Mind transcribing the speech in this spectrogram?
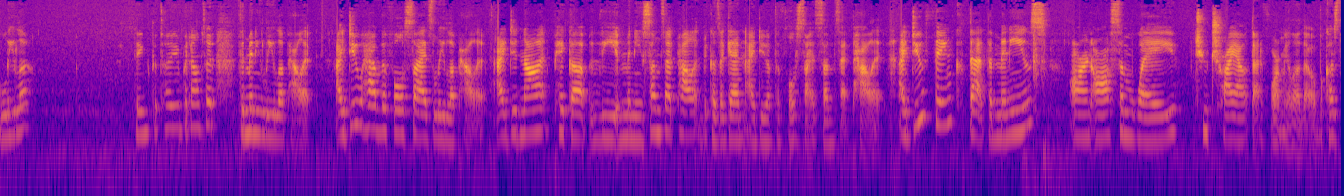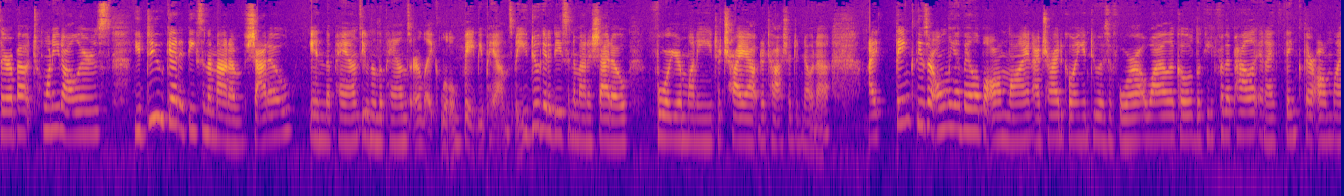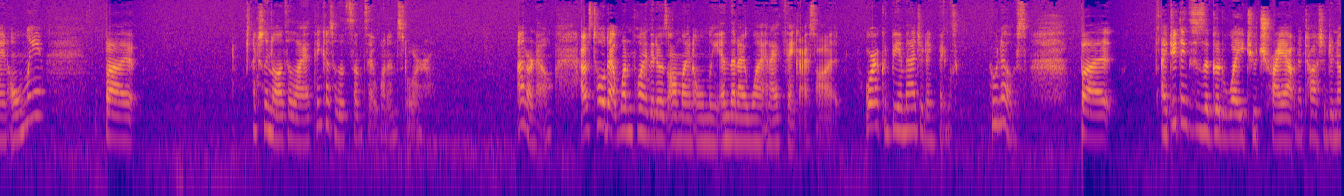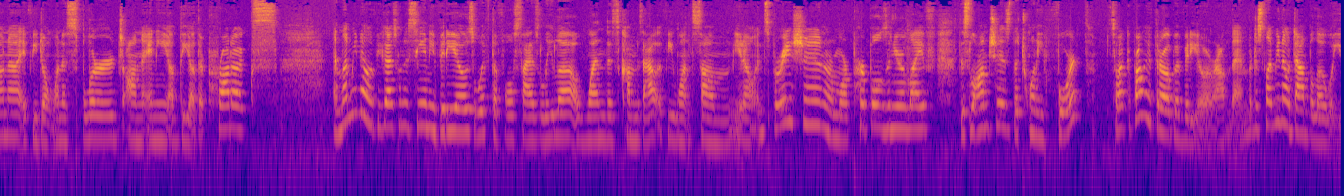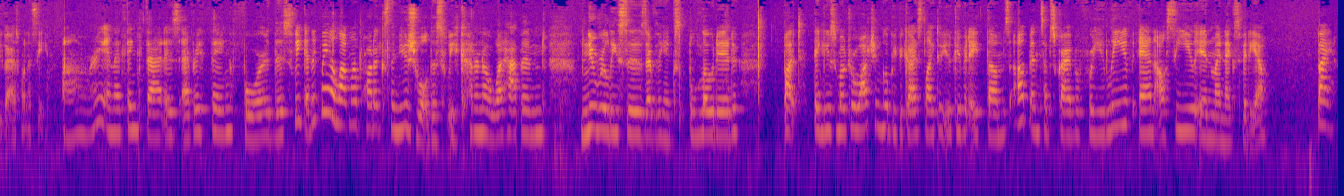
Lila. I think that's how you pronounce it. The Mini Lila palette. I do have the full-size Lila palette. I did not pick up the mini Sunset palette because again, I do have the full-size Sunset palette. I do think that the minis are an awesome way to try out that formula though because they're about $20. You do get a decent amount of shadow in the pans even though the pans are like little baby pans but you do get a decent amount of shadow for your money to try out Natasha Denona. I think these are only available online. I tried going into a Sephora a while ago looking for the palette and I think they're online only but actually no that's a lie. I think I saw the Sunset one in store. I don't know. I was told at one point that it was online only and then I went and I think I saw it. Or I could be imagining things. Who knows? But I do think this is a good way to try out Natasha Denona if you don't want to splurge on any of the other products. And let me know if you guys want to see any videos with the full-size Lila when this comes out. If you want some, you know, inspiration or more purples in your life. This launches the 24th. So I could probably throw up a video around then. But just let me know down below what you guys want to see. Alright, and I think that is everything for this week. I think we had a lot more products than usual this week. I don't know what happened. New releases, everything exploded. But thank you so much for watching. Hope if you guys liked it, you'll give it a thumbs up and subscribe before you leave. And I'll see you in my next video. Bye!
